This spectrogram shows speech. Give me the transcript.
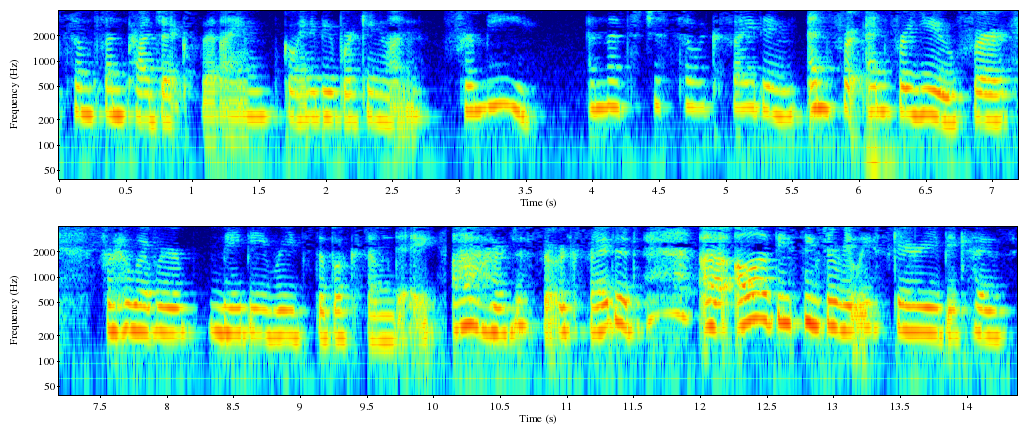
some fun projects that I'm going to be working on for me. and that's just so exciting. And for and for you, for for whoever maybe reads the book someday. Oh, I'm just so excited. Uh, all of these things are really scary because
